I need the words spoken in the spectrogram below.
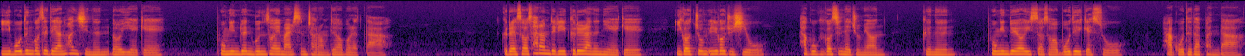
이 모든 것에 대한 환시는 너희에게 봉인된 문서의 말씀처럼 되어버렸다. 그래서 사람들이 글을 아는 이에게 이것 좀 읽어주시오 하고 그것을 내주면 그는 봉인되어 있어서 못 읽겠소 하고 대답한다.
